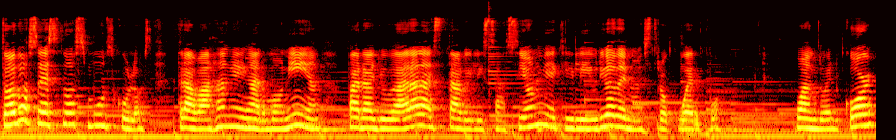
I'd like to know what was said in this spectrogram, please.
Todos estos músculos trabajan en armonía para ayudar a la estabilización y equilibrio de nuestro cuerpo. Cuando el core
